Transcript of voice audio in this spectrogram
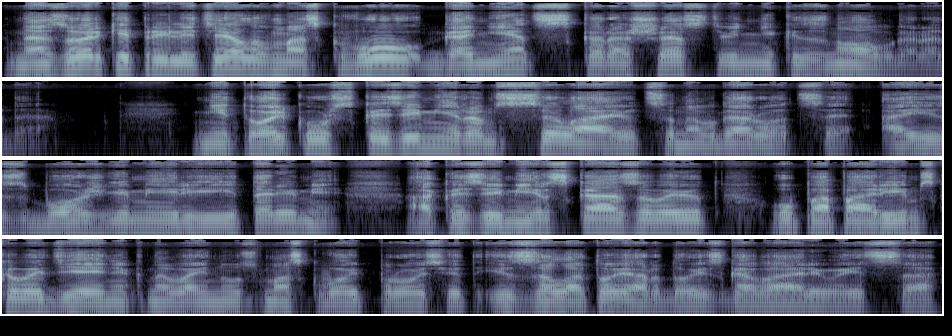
На Зорьке прилетел в Москву гонец-скорошественник из Новгорода. Не только уж с Казимиром ссылаются новгородцы, а и с божьими ритарями, а Казимир, сказывают, у папа римского денег на войну с Москвой просит и с Золотой Ордой сговаривается,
